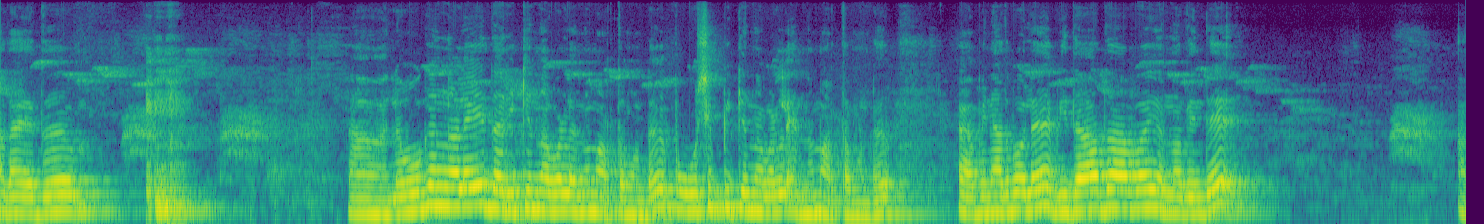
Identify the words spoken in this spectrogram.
അതായത് ലോകങ്ങളെ ധരിക്കുന്നവൾ എന്നും അർത്ഥമുണ്ട് പോഷിപ്പിക്കുന്നവൾ എന്നും അർത്ഥമുണ്ട്. പിന്നെ അതുപോലെ വിധാതാവ് എന്നതിന്റെ ആ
